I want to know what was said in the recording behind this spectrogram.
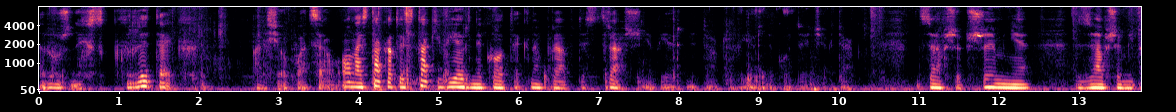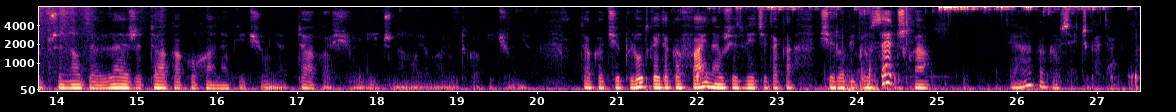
różnych skrytek, ale się opłacało. Ona jest taka, to jest taki wierny kotek, naprawdę strasznie wierny, taki wierny koteczek, tak. Zawsze przy mnie, zawsze mi tu przy nodze leży taka kochana kieciunia, taka śliczna moja. Taka cieplutka i taka fajna już jest, wiecie, taka się robi kluseczka. Taka kluseczka, tak.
